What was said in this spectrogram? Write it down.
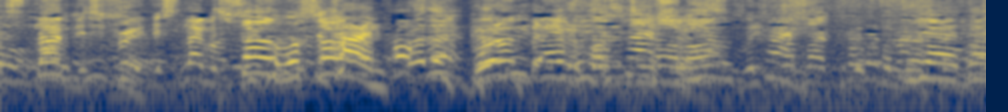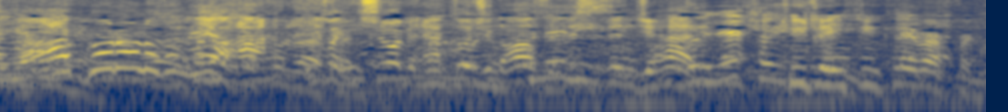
Islam is free. Islam is free. So, what's the time? Quran believe in the constitution. Yeah, yeah, yeah, I've got all of them here. Yeah, but he showed me. I told you the answer. This is in jihad. Clear reference.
